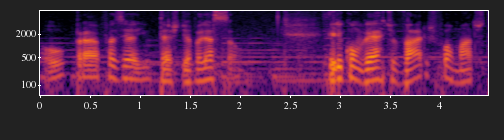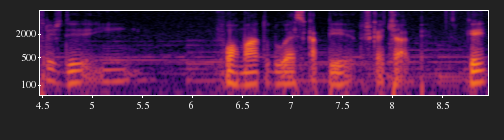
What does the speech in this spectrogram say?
ou para fazer aí o teste de avaliação. Ele converte vários formatos 3D em formato do SKP, do SketchUp. Okay?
